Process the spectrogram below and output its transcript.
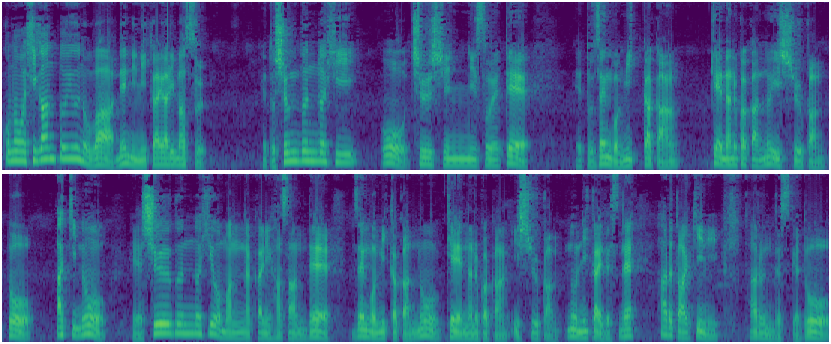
この彼岸というのは年に2回あります。えっと、春分の日を中心に添えて、えっと、前後3日間、計7日間の1週間と、秋の秋分の日を真ん中に挟んで、前後3日間の計7日間、1週間の2回ですね。春と秋にあるんですけど、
